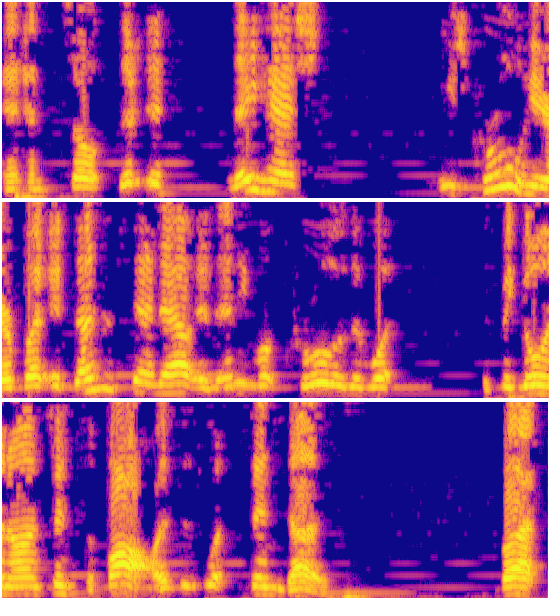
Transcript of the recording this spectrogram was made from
and, and so there, it's, Nahash, he's cruel here, but it doesn't stand out as any more crueler than what has been going on since the fall. This is what sin does. But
